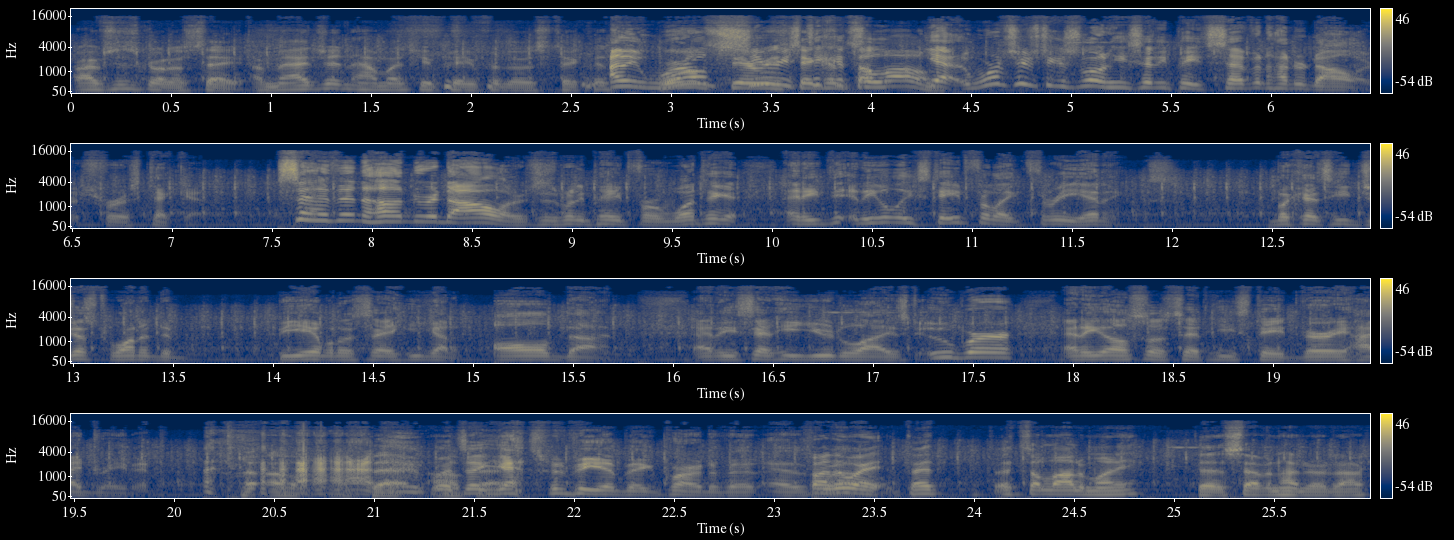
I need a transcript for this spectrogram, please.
I was just going to say, imagine how much you pay for those tickets. I mean, World, Series, tickets, al- alone. Yeah, World Series tickets alone. He said he paid seven hundred dollars for his ticket. Seven hundred dollars is what he paid for one ticket, and he and he only stayed for like three innings because he just wanted to be able to say he got it all done. And he said he utilized Uber, and he also said he stayed very hydrated, oh, I bet, I'll which I bet. guess would be a big part of it as By well. the way, that that's a lot of money. The seven hundred dollars.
